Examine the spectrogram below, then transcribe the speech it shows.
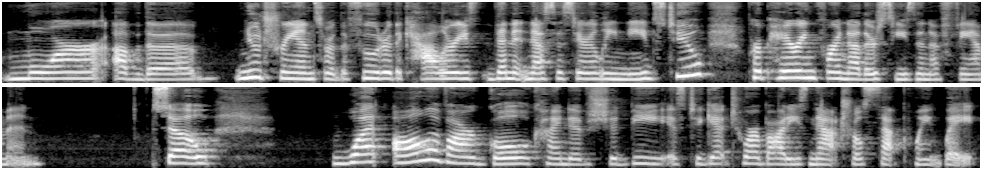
more of the nutrients or the food or the calories than it necessarily needs to, preparing for another season of famine. So, what all of our goal kind of should be is to get to our body's natural set point weight.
